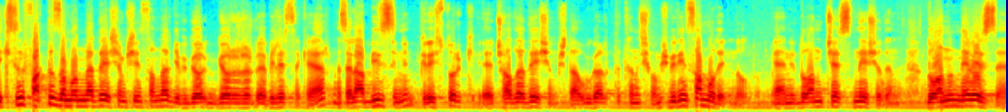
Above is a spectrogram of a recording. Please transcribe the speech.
ikisini farklı zamanlarda yaşamış insanlar gibi gör, görebilirsek eğer mesela birisinin prehistorik e, çağlarda yaşamış, daha uygarlıkta tanışmamış bir insan modelinde oldu. Yani doğanın içerisinde yaşadığını, doğanın ne verirse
